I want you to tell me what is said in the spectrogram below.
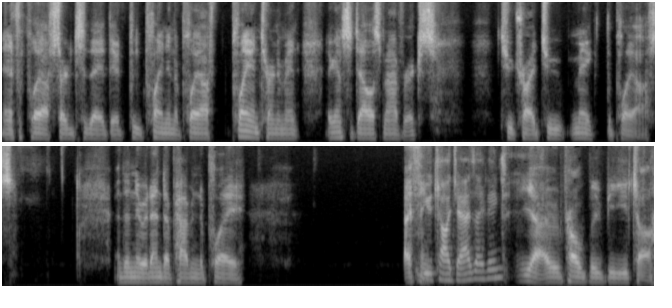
And if the playoffs started today they'd be playing in a playoff play-in tournament against the dallas mavericks to try to make the playoffs. And then they would end up having to play i think utah jazz i think yeah it would probably be utah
